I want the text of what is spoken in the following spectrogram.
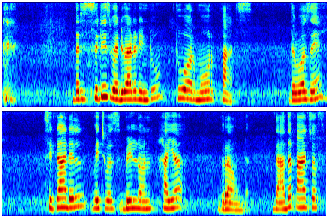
the cities were divided into two or more parts. There was a citadel which was built on higher ground. The other parts of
